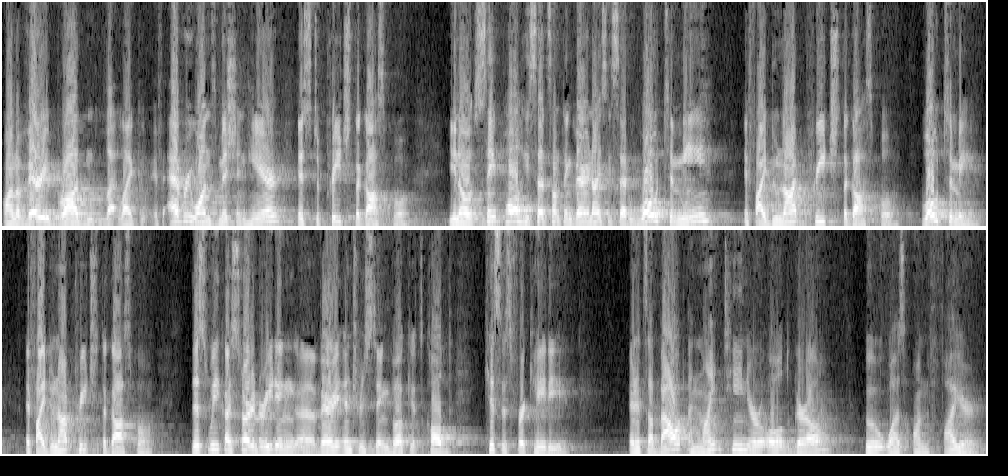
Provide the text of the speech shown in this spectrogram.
On a very broad, like, if everyone's mission here is to preach the gospel. You know, St. Paul, he said something very nice. He said, Woe to me if I do not preach the gospel. Woe to me if I do not preach the gospel. This week I started reading a very interesting book. It's called Kisses for Katie. And it's about a 19 year old girl who was on fire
